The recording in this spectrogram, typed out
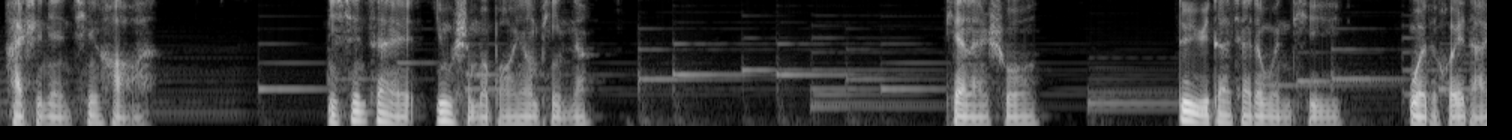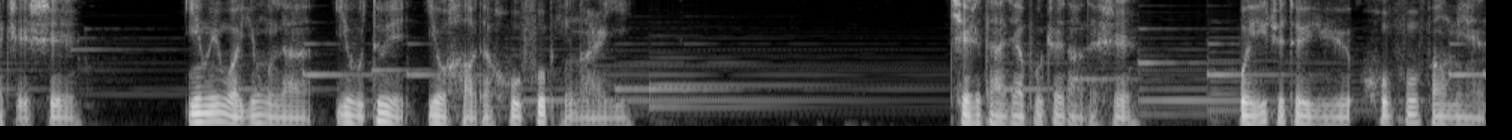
还是年轻好啊。你现在用什么保养品呢？天蓝说：“对于大家的问题，我的回答只是，因为我用了又对又好的护肤品而已。”其实大家不知道的是，我一直对于护肤方面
